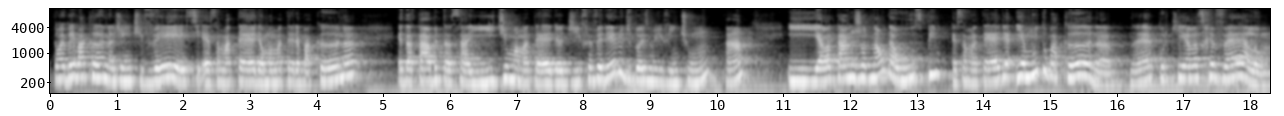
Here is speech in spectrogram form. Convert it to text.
Então é bem bacana a gente ver esse, essa matéria, uma matéria bacana, é da Tabita Said, uma matéria de fevereiro de 2021, tá? E ela tá no jornal da USP, essa matéria, e é muito bacana, né? Porque elas revelam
